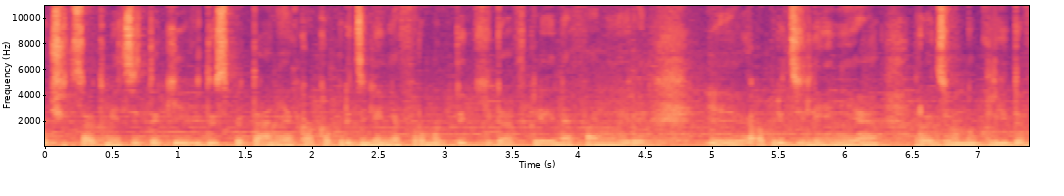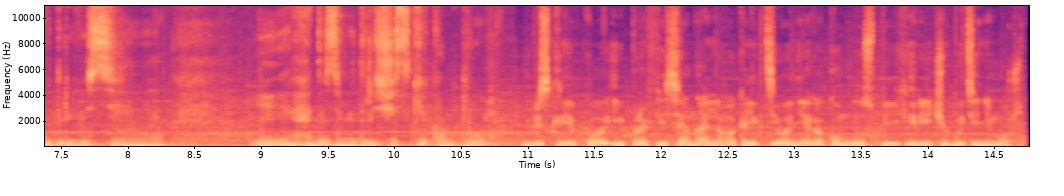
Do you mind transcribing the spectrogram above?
Хочется отметить такие виды испытаний, как определение формальдегида в клееной фанере, и определение радионуклидов в древесине, и дозиметрический контроль. Без крепкого и профессионального коллектива ни о каком успехе речи быть и не может.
